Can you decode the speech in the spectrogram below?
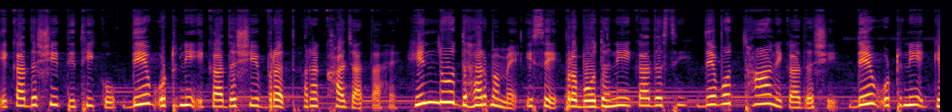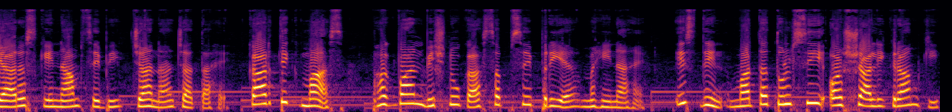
एकादशी तिथि को देव उठनी एकादशी व्रत रखा जाता है। हिंदू धर्म में इसे प्रबोधनी एकादशी, देवोत्थान एकादशी, देव उठनी ग्यारस के नाम से भी जाना जाता है। कार्तिक मास भगवान विष्णु का सबसे प्रिय महीना है। इस दिन माता तुलसी और शालिग्राम की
